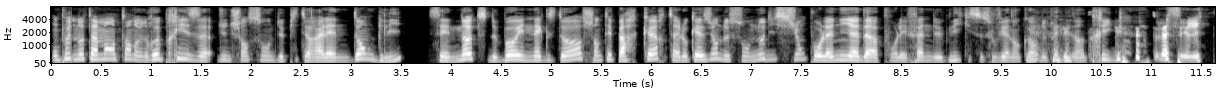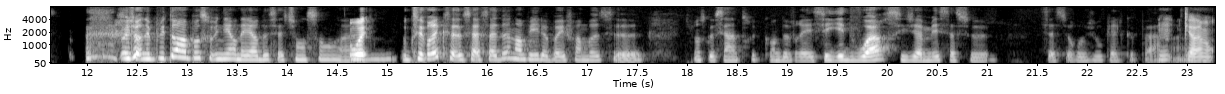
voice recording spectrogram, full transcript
On peut notamment entendre une reprise d'une chanson de Peter Allen dans Glee. C'est Not the Boy Next Door, chanté par Kurt à l'occasion de son audition pour la Niada, pour les fans de Glee qui se souviennent encore de toutes les intrigues de la série. Oui, J'en ai plutôt un beau souvenir d'ailleurs de cette chanson. euh. Ouais. Donc c'est vrai que ça, ça- ça donne envie, le Boy From Oz. euh, je pense que c'est un truc qu'on devrait essayer de voir si jamais ça se, ça se rejoue quelque part. Mm, euh. carrément.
